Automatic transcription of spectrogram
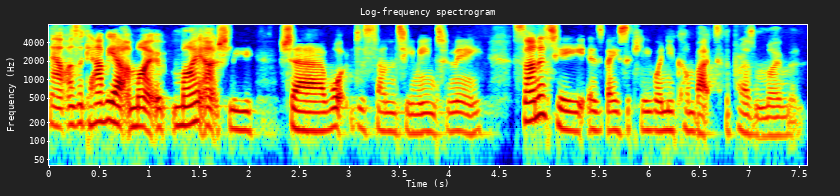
Now, as a caveat, I might, might actually share what does sanity mean to me. Sanity is basically when you come back to the present moment,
